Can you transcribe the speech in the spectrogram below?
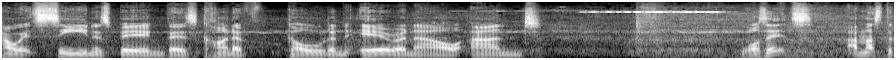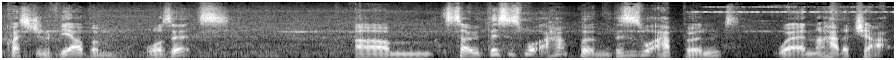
How it's seen as being this kind of golden era now, and was it? And that's the question of the album. Was it? Um, so this is what happened. This is what happened when I had a chat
